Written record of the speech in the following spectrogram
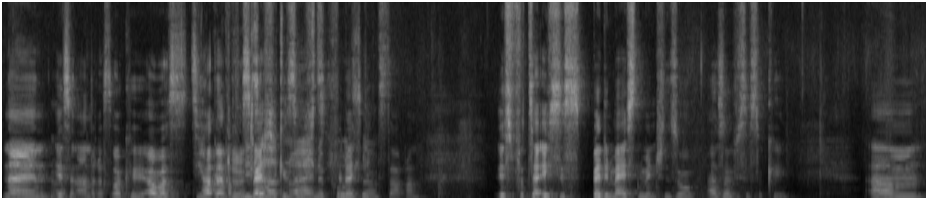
Nein, ist ein anderes. Okay, aber es- sie hat einfach Okay. das Lisa gleiche Gesicht. eine Vielleicht liegt es daran. Es ist bei den meisten Menschen so. Also ist es okay. Ähm,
